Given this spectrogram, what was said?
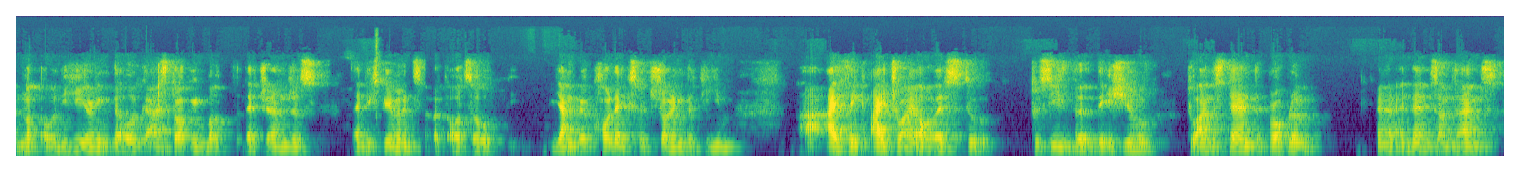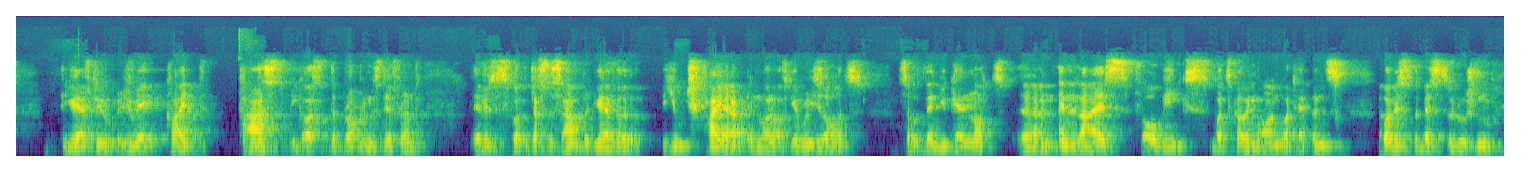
not only hearing the old guys talking about their challenges and experience but also younger colleagues which joining the team. I think i try always to to see the the issue to understand the problem uh, and then sometimes you have to react quite fast because the problem is different. If it's just a sample, you have a huge fire in one of your resorts, so then you cannot um, analyze for weeks what's going on, what happens, what is the best solution.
